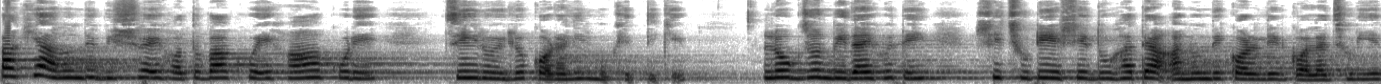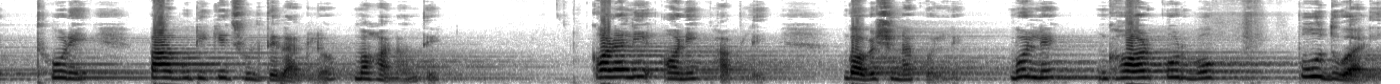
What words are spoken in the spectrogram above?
পাখি আনন্দে বিস্ময়ে হতবাক হয়ে হাঁ করে চেয়ে রইল করালির মুখের দিকে। লোকজন বিদায় হতেই সে ছুটে এসে দুহাতে আনন্দে করালির গলা ঝুড়িয়ে ধরে পা গুটিকে ঝুলতে লাগল মহানন্দে। করালি অনেক ভাবলে, গবেষণা করলে। বললে, ঘর করব পু দুয়ারি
